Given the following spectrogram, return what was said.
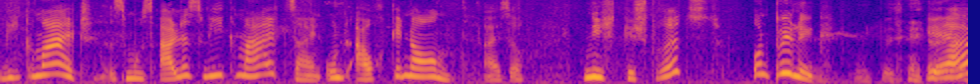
wie gemalt. Es muss alles wie gemalt sein und auch genormt. Also nicht gespritzt und billig. Ja.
